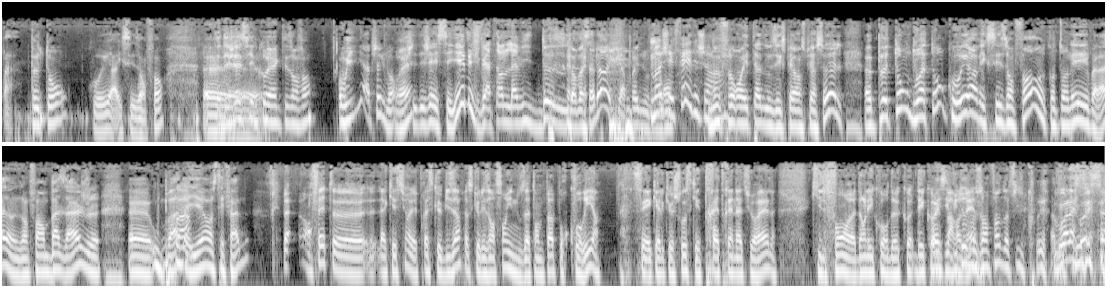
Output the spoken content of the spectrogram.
Voilà. Peut-on courir avec ses enfants? T'as Euh, déjà essayé de courir avec tes enfants? Oui, absolument. Ouais. J'ai déjà essayé, mais je vais attendre l'avis de l'ambassadeur et puis après nous Moi ferons- j'ai fait déjà. nous ferons état de nos expériences personnelles. Euh, Peut-on, doit-on courir avec ses enfants quand on est voilà des enfants en bas âge euh, ou pas pas. d'ailleurs, Stéphane? Bah, en fait, euh, la question elle est presque bizarre parce que les enfants ils nous attendent pas pour courir. C'est quelque chose qui est très très naturel qu'ils font euh, dans les cours d'école Ouais, c'est par plutôt nos enfants doivent-ils courir. Voilà, c'est ça.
